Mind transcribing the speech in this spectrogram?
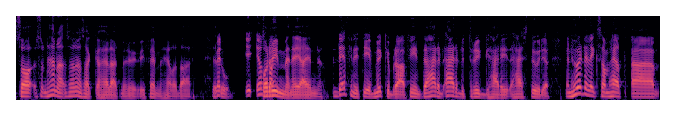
Så sådana sådana saker har jag lärt mig nu i fem hela dagar. Det Men tog. På rymmen är jag ännu. Definitivt, mycket bra, fint. Det här, här är du trygg här i den här studion. Men hur är det liksom helt... Uh,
